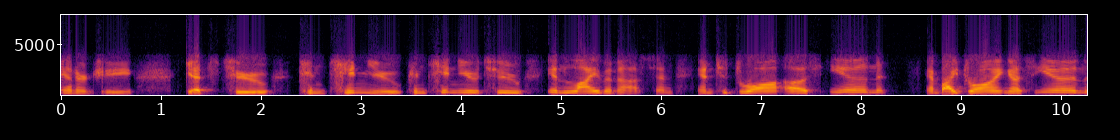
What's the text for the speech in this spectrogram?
energy gets to continue, continue to enliven us and, and to draw us in, and by drawing us in,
